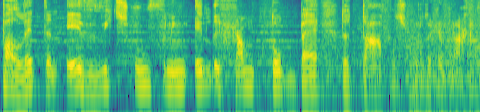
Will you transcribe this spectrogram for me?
ballet en evenwichtsoefening elegant tot bij de tafels worden gebracht.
